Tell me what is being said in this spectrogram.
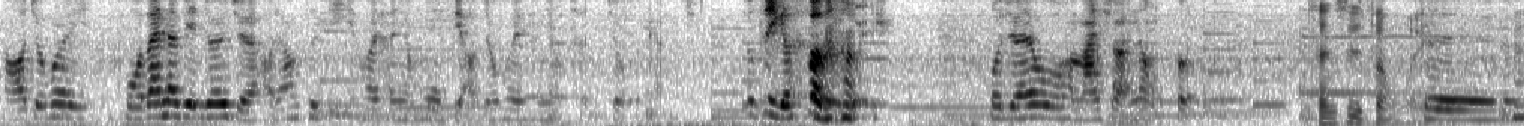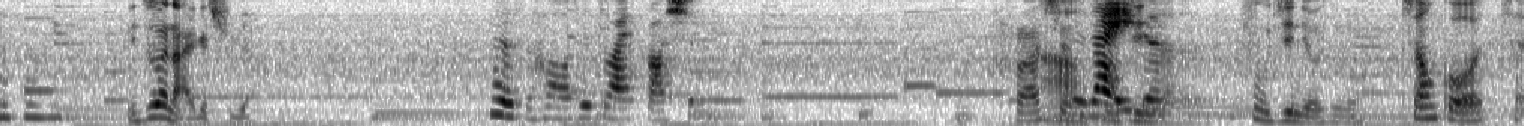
然后就会活在那边，就会觉得好像自己也会很有目标，就会很有成就的感觉，就是一个氛围。我觉得我还蛮喜欢那种氛围，城市氛围。对对对对。你住在哪一个区啊？那个时候是住在 Flushing。是在一个附近有什么中国城？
